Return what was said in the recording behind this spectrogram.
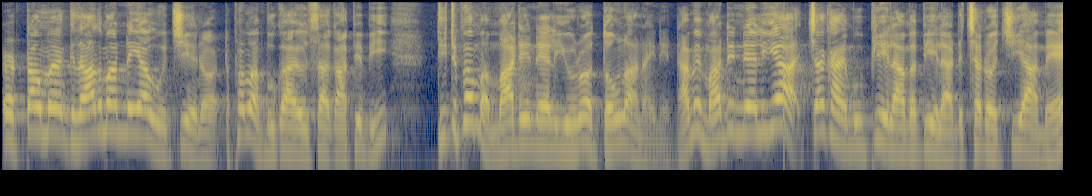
အဲ့တော့တောင်မန်ကစားသမားနှစ်ယောက်ကိုကြည့်ရင်တော့တစ်ဖက်မှာဘူကာယိုဆာကာဖြစ်ပြီးဒီတစ်ဖက်မှာမာတင်နယ်လီကိုတော့သုံးလာနိုင်တယ်ဒါပေမဲ့မာတင်နယ်လီကကြက်ခိုင်မှုပြေလာမပြေလာတစ်ချက်တော့ကြည့်ရမယ်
